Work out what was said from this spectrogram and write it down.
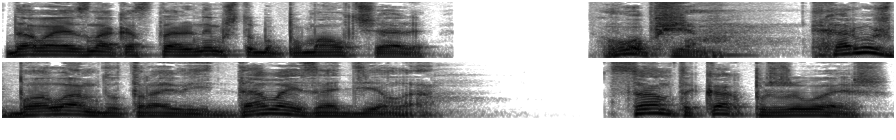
давая знак остальным, чтобы помолчали. В общем, хорош баланду травить, давай за дело. Сам-то как поживаешь?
